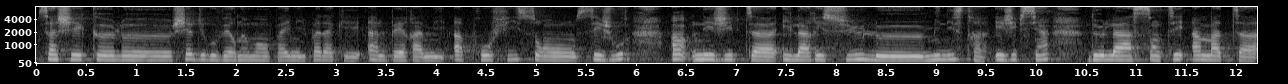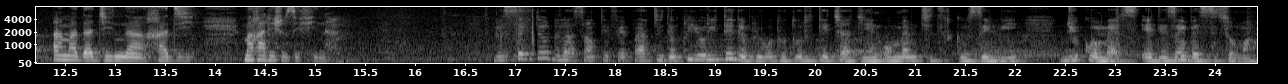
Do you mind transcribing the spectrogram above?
Sachez que le chef du gouvernement, Paimi Padake Albert Ami, a profité son séjour en Égypte. Il a reçu le ministre égyptien de la Santé, Amata Amadadine Hadi. Marale Joséphine. Le secteur de la santé fait partie des priorités des plus hautes autorités tchadiennes au même titre que celui du commerce et des investissements.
